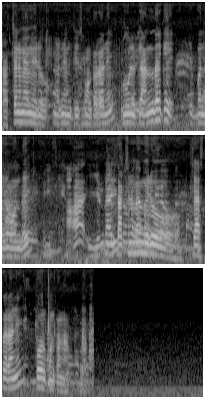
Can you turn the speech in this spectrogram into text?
తక్షణమే మీరు నిర్ణయం తీసుకుంటారని స్కూల్కి అందరికీ ఇబ్బందిగా ఉంది. తక్షణమే మీరు చేస్తారని కోరుకుంటున్నాం.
